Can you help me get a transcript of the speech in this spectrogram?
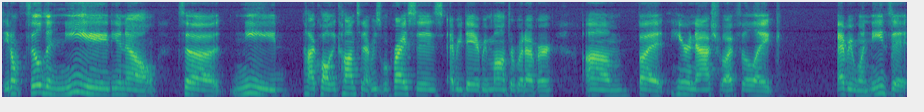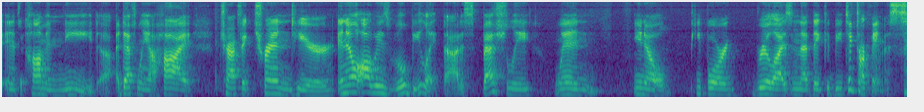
They don't feel the need, you know, to need high quality content at reasonable prices every day, every month, or whatever. Um, but here in Nashville, I feel like everyone needs it, and it's a common need. Uh, definitely a high traffic trend here, and it always will be like that, especially when you know people are realizing that they could be TikTok famous.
